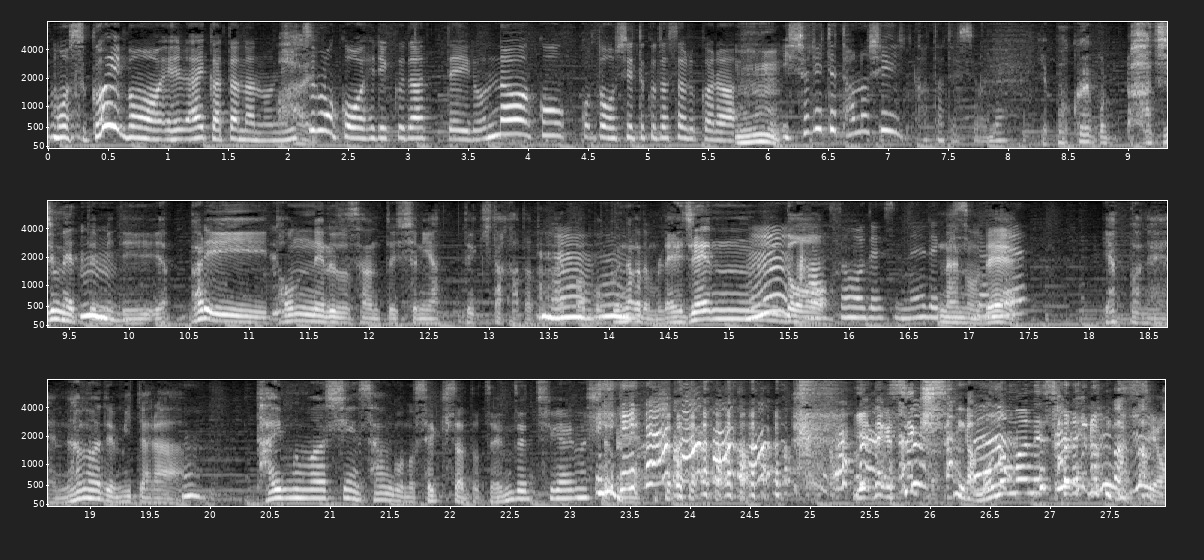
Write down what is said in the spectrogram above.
もうすごいもう偉い方なのに、はい。い、つもこうへりくだっていろんなこうことを教えてくださるから、うん。一緒にいて楽しい方ですよね。いや僕はやっぱ初めて見て、やっぱりトンネルズさんと一緒にやってきた方とか、やっぱ僕の中でもレジェンド、なのでやっぱね生で見たら、うん。タイムマシーン3号の関さんと全然違いましたね。いやなんか関さんがモノマネされるんですよ。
